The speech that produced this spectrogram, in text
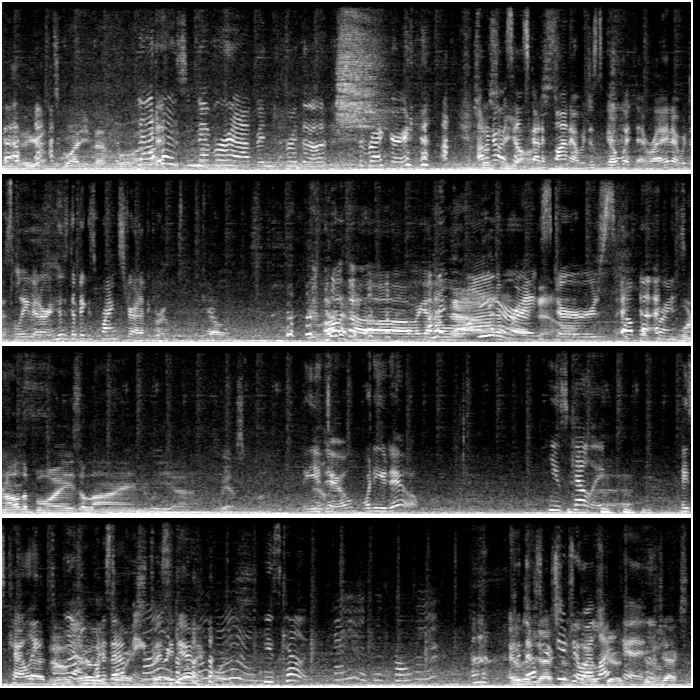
There you go. It's quite eventful. That has never happened for the, the record. I don't know. It sounds kind of fun. I would just go with it, right? I would just leave it. All right, who's the biggest prankster out of the group? Kelly. Uh oh, we got a lot of pranksters. Couple friends. When all the boys align, we uh, we have some fun. You do? What do you do? He's Kelly. Uh, He's Kelly. Yeah, No. Yeah. Kelly What does that voice. mean? What does he do? He's Kelly. Billy that's what you do. That I like good. it. Peter Jackson.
